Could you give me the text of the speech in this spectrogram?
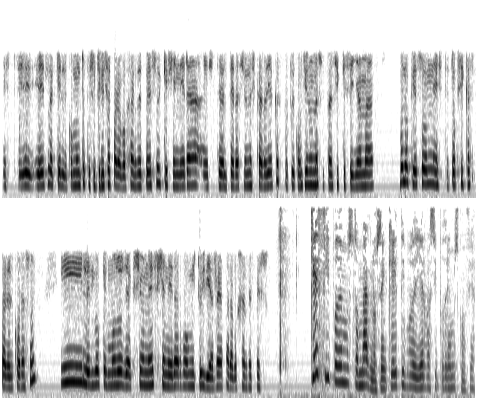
Este, es la que le comento que se utiliza para bajar de peso y que genera este, alteraciones cardíacas porque contiene una sustancia que se llama, bueno, que son este, tóxicas para el corazón. Y le digo que el modo de acción es generar vómito y diarrea para bajar de peso. ¿Qué sí podemos tomarnos? ¿En qué tipo de hierbas sí podríamos confiar?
